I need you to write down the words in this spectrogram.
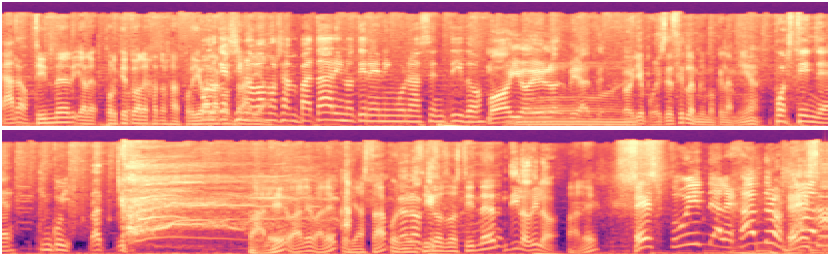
claro. Tinder y Ale- ¿Por qué tú, Alejandro Sanz? Por Porque la si no vamos a empatar y no tiene ningún sentido. Oye, oye, lo- mira, oye, puedes decir lo mismo que la mía. Pues Tinder. Vale, vale, vale. Pues ya está. Pues No, no, decir que- los dos Tinder. Dilo, dilo. Vale. Es tuit de Alejandro Sanz. Es un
